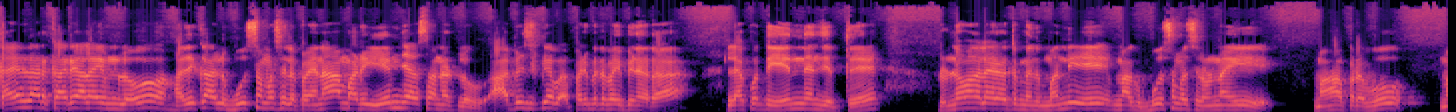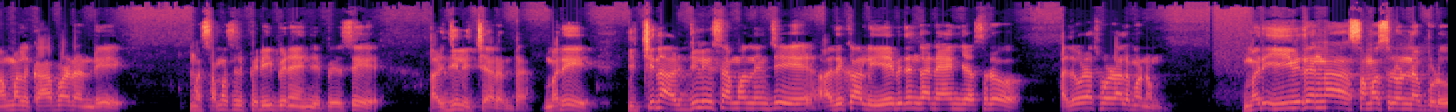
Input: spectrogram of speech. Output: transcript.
తహసీల్దార్ కార్యాలయంలో అధికారులు భూ సమస్యలపైన మరి ఏం చేస్తున్నట్లు? ఆఫీసుకే పరిమితం అయిపోయినారా? లేకపోతే ఏంది అని చెప్తే రెండు వందల ఇరవై తొమ్మిది మంది మాకు భూ సమస్యలు ఉన్నాయి. మహాప్రభు మమ్మల్ని కాపాడండి. సమస్యలు పెరిగిపోయినాయని చెప్పేసి అర్జీలు ఇచ్చారంట. మరి ఇచ్చిన అర్జీలకు సంబంధించి అధికారులు ఏ విధంగా న్యాయం చేస్తారో అది కూడా చూడాలి మనం. మరి ఈ విధంగా సమస్యలు ఉన్నప్పుడు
